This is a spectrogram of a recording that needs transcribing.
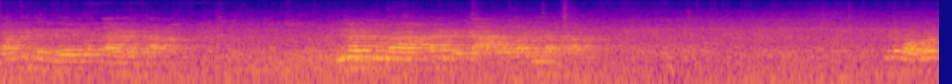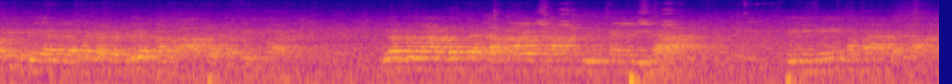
วันที่หนึ่งเดือนกรกฎาคมนะครับเดือนตุลาให้จะจากออกไปหรือยังครับจะบอกว่าที่เดือนเนี่ยก็จะเป็นเรื่องภาษาปกติไปเดือนตุลาคมจะกลับไปครั้งคือในปีหน้าปีนี้ มันน่าจะกลับไป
